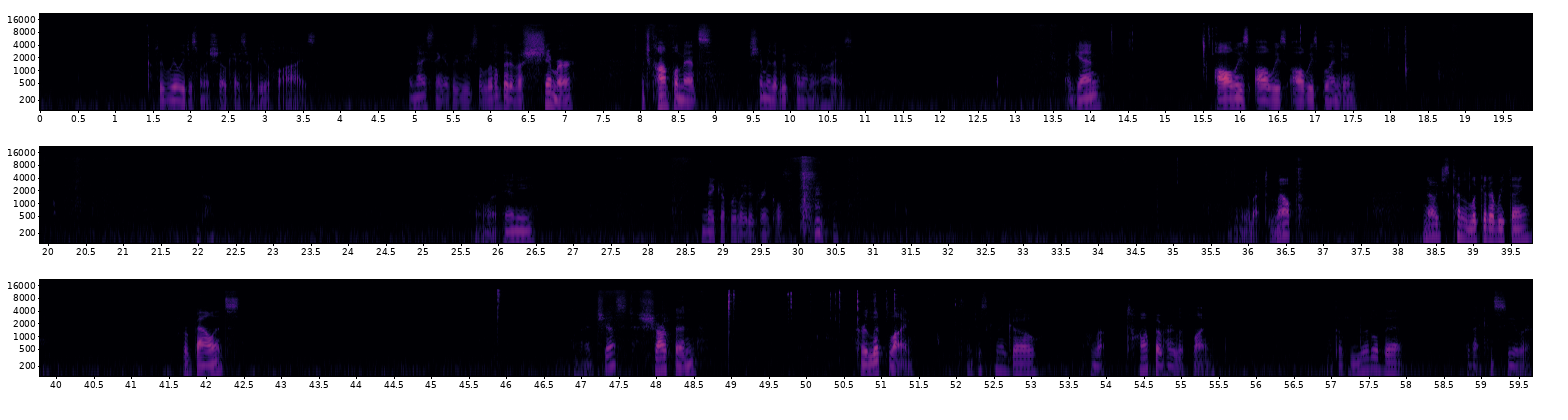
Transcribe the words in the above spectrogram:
because we really just want to showcase her beautiful eyes. The nice thing is we've used a little bit of a shimmer, which complements the shimmer that we put on the eyes. Again, always, always, always blending. I don't want any makeup related wrinkles. I'm going to go back to the mouth. Now just kind of look at everything for balance. I'm going to just sharpen her lip line. So I'm just going to go on the top of her lip line a little bit of that concealer.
